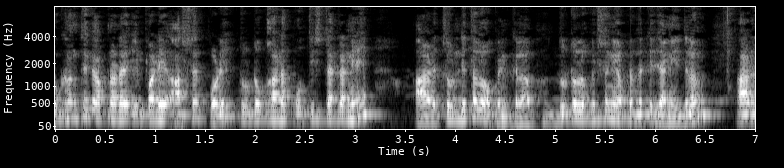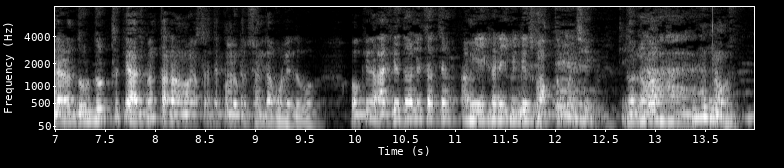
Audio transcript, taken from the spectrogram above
ওখান থেকে আপনারা এপারে আসার পরে টোটো ভাড়া পঁচিশ টাকা নিয়ে আর চণ্ডীতলা ওপেন ক্লাব দুটো লোকেশনই আপনাদেরকে জানিয়ে দিলাম। আর যারা দূর দূর থেকে আসবেন তারা আমার সাথে লোকেশনটা বলে দেবো। ওকে আজকে তাহলে চাচা আমি এখানে ভিডিও সমাপ্ত করছি। ধন্যবাদ। হ্যাঁ। নমস্কার।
